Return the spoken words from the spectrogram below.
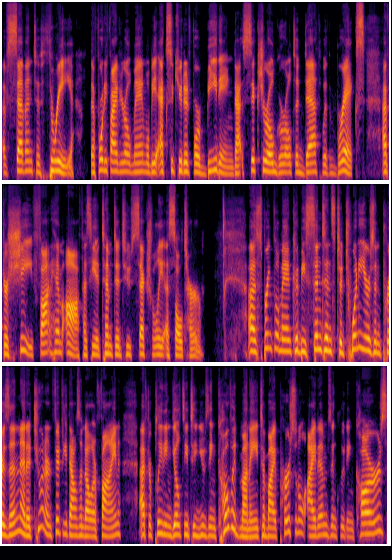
of seven to three. The 45 year old man will be executed for beating that six year old girl to death with bricks after she fought him off as he attempted to sexually assault her. A Springfield man could be sentenced to 20 years in prison and a $250,000 fine after pleading guilty to using COVID money to buy personal items, including cars,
